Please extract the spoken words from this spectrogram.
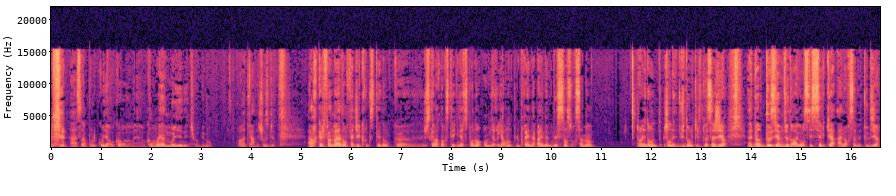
Ah, ça, pour le coup, il y a encore, encore moyen de moyenner, tu vois. Mais bon, on de faire des choses bien. Alors, quelle fin de malade, en fait, j'ai cru que c'était donc, euh, jusqu'à maintenant que c'était Ignir. Cependant, en m'y regardant de plus près, il n'a pas les mêmes dessins sur sa main. J'en ai, déduit donc qu'il doit s'agir euh, d'un deuxième dieu dragon. Si c'est le cas, alors ça veut tout dire.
